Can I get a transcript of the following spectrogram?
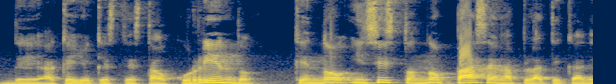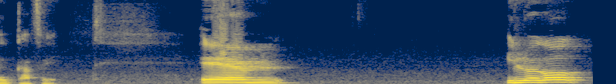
de aquello que te está ocurriendo, que no, insisto, no pasa en la plática de café. Em, y luego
